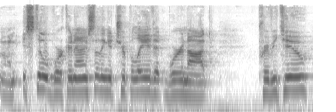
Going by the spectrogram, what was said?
um, is still working on something at AAA that we're not privy to.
